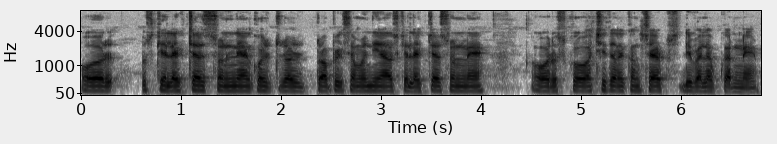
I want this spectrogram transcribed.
और उसके लेक्चर सुनने हैं कोई टॉपिक समझ नहीं आया, उसके लेक्चर सुनने हैं और उसको अच्छी तरह कंसेप्ट डिवेलप करने। हैं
